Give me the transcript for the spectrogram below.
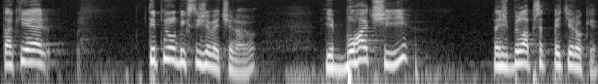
tak je, typnul bych si, že většina, jo, je bohatší, než byla před pěti roky.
